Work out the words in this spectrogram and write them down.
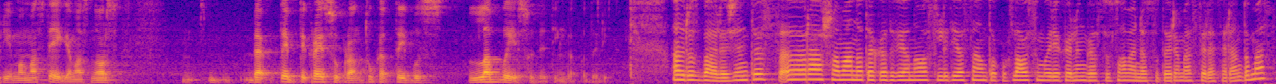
priimamas teigiamas. Nors be, taip tikrai suprantu, kad tai bus labai sudėtinga padaryti. Andrius Baležintis e, rašo, manote, kad vienos lyties santokų klausimų reikalingas visuomenės sutarimas ir referendumas.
